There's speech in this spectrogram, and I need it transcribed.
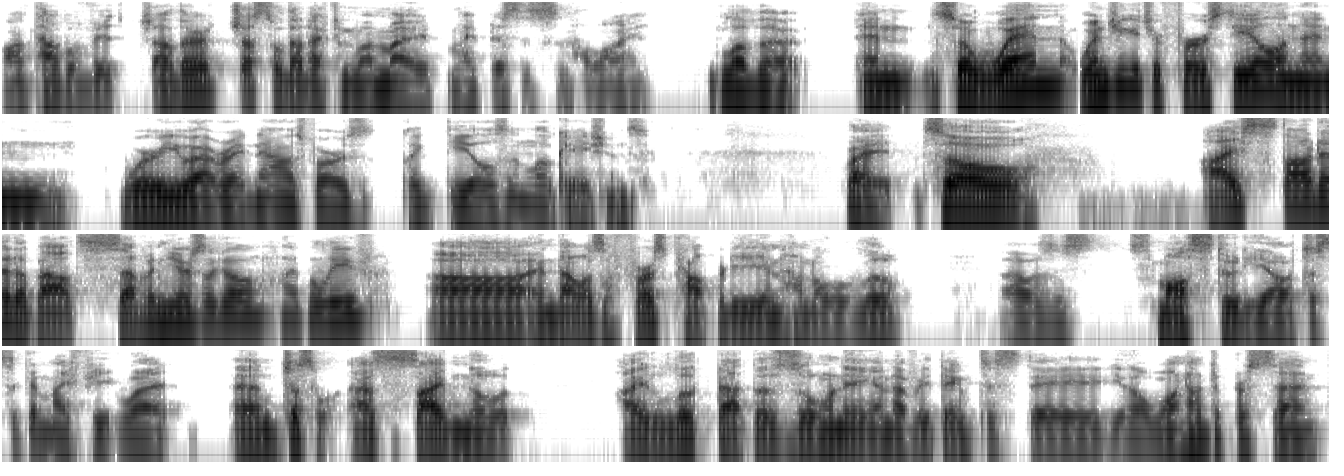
on top of each other just so that I can run my, my business in Hawaii. Love that. And so when when did you get your first deal and then where are you at right now as far as like deals and locations? Right. So I started about seven years ago, I believe. Uh, and that was the first property in Honolulu. Uh, it was a small studio just to get my feet wet. And just as a side note, I looked at the zoning and everything to stay, you know, 100%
